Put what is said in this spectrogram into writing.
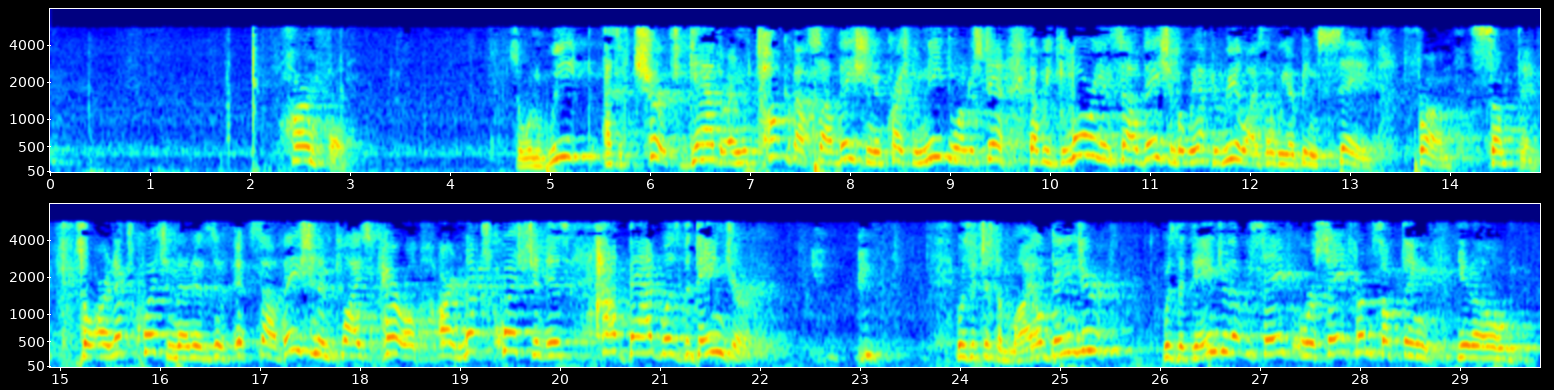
harmful. So when we, as a church, gather and we talk about salvation in Christ, we need to understand that we glory in salvation, but we have to realize that we are being saved from something. So our next question then is if, salvation implies peril, our next question is how bad was the danger? was it just a mild danger? Was the danger that we saved were saved from something, you know,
